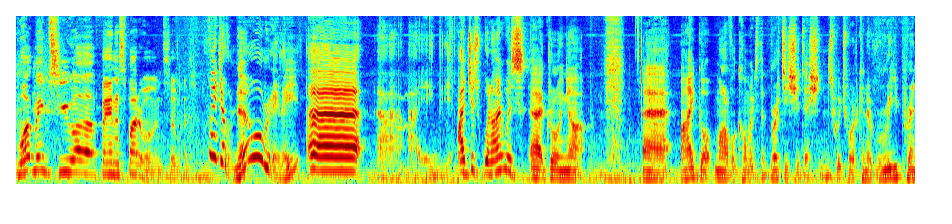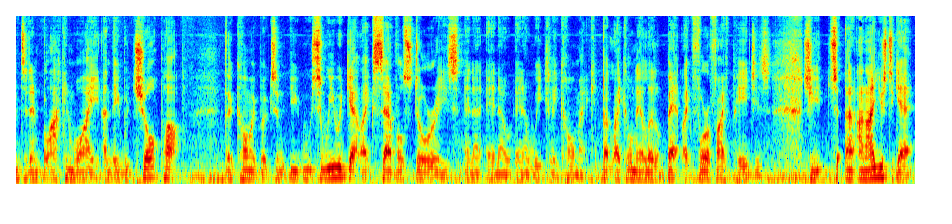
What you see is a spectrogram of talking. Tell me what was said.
What makes you a fan of Spider Woman so much? I don't know really. Uh, I, I just when I was uh, growing up, uh, I got Marvel Comics the British editions, which were kind of reprinted in black and white, and they would chop up the comic books, and you, so we would get like several stories in a in a in a weekly comic, but like only a little bit, like four or five pages. So, you, so and I used to get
